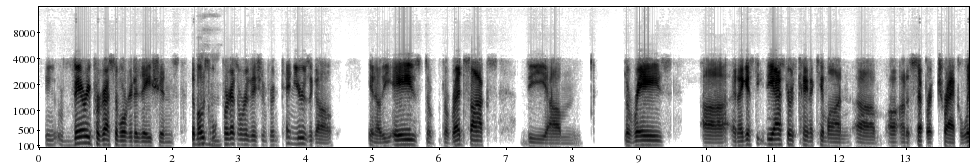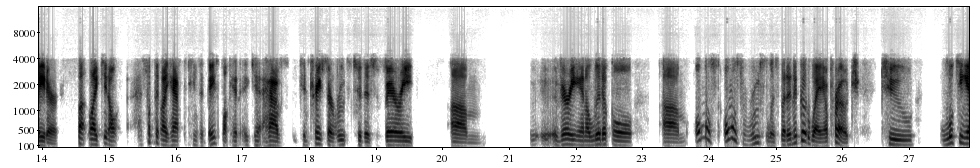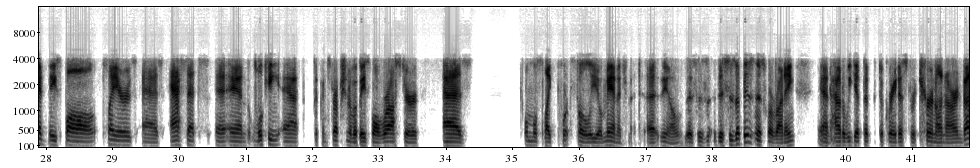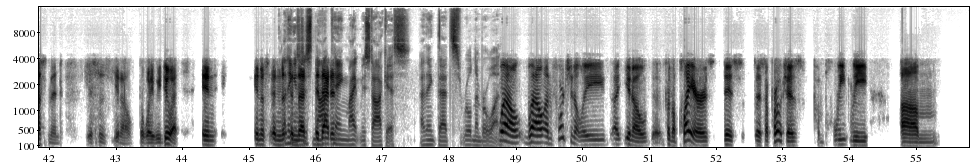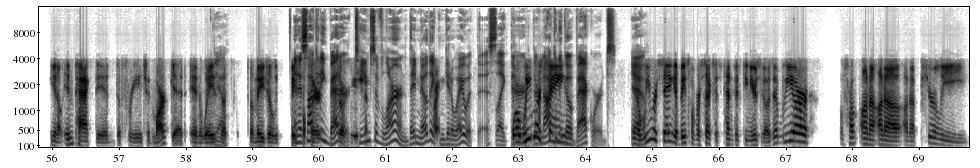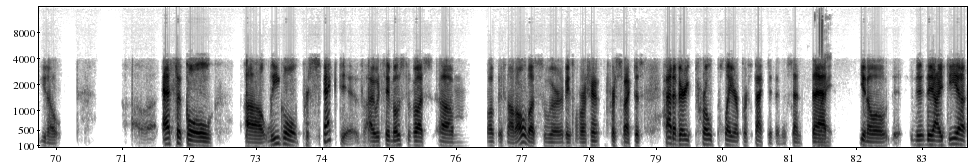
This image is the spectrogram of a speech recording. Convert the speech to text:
very progressive organizations, the most mm-hmm. progressive organization from 10 years ago. You know, the A's, the, the Red Sox, the um, the Rays, uh, and I guess the, the Astros kind of came on um, on a separate track later. But like you know, something like half the teams in baseball can, can have can trace their roots to this very um, very analytical, um, almost almost ruthless, but in a good way approach to looking at baseball players as assets and looking at the construction of a baseball roster as almost like portfolio management. Uh, you know, this is this is a business we're running, and how do we get the, the greatest return on our investment? This is you know the way we do it. In in, a, in, I think in that, just not that paying is, Mike Moustakas. I think that's rule number one. Well, well, unfortunately, uh, you know, for the players, this this approach is completely um, you know impacted the free agent market in ways yeah. that the major league and it's not getting better. Teams have learned; they know they right. can get away with this. Like they're, well, we they're not going to go backwards. Yeah. yeah, we were saying at Baseball for Prospectus 10, 15 years ago that we are from on a on a on a purely you know uh, ethical uh, legal perspective. I would say most of us. Um, well, if not all of us who are at Baseball Prospectus, had a very pro-player perspective in the sense that right you know, the, the idea,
